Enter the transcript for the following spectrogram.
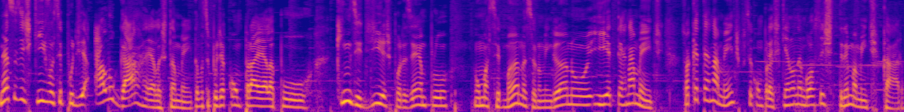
Nessas skins você podia alugar elas também. Então você podia comprar ela por 15 dias, por exemplo, uma semana, se eu não me engano, e eternamente. Só que eternamente, pra você comprar skin, é um negócio extremamente caro.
